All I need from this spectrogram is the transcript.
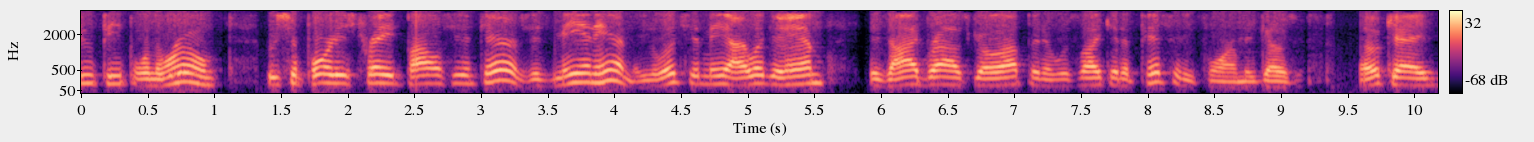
two people in the room who support his trade policy and tariffs. It's me and him. He looks at me, I look at him, his eyebrows go up, and it was like an epiphany for him. He goes, "Okay,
